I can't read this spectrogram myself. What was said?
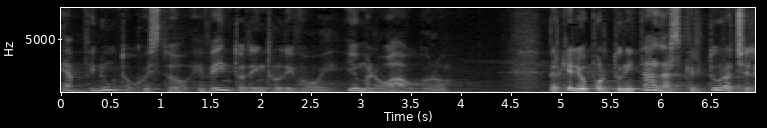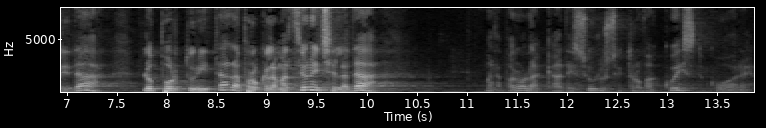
È avvenuto questo evento dentro di voi, io me lo auguro, perché le opportunità la scrittura ce le dà, l'opportunità la proclamazione ce la dà, ma la parola accade solo se trova questo cuore.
